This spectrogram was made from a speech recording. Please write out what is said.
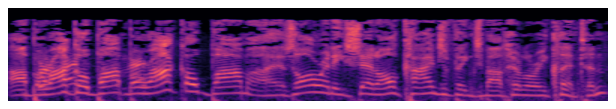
Uh, Barack Obama Barack Obama has already said all kinds of things about Hillary Clinton,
